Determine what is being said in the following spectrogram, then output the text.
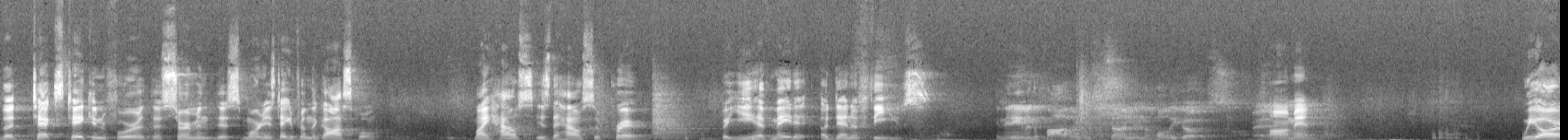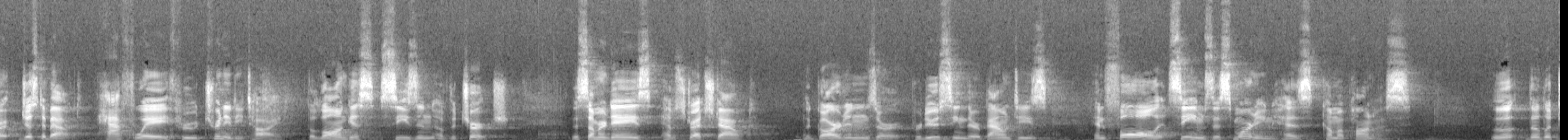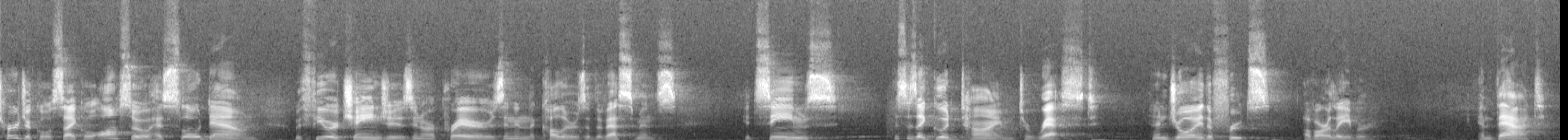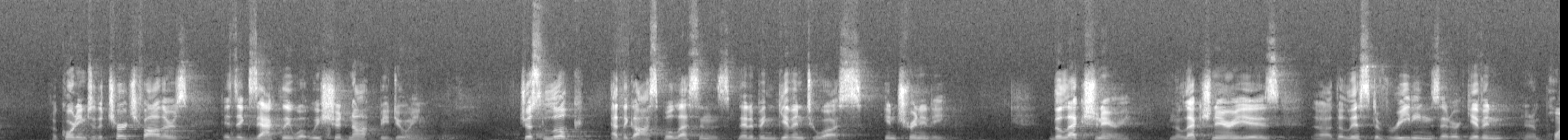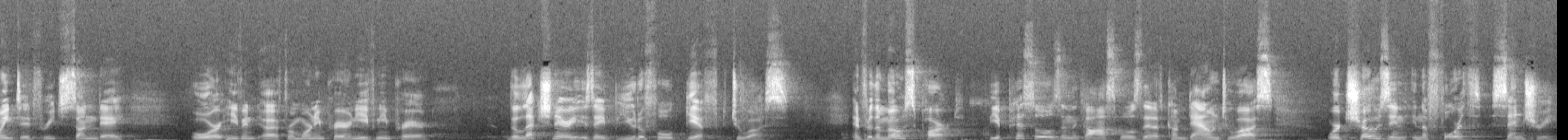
The text taken for the sermon this morning is taken from the Gospel. My house is the house of prayer, but ye have made it a den of thieves. In the name of the Father, and the Son, and the Holy Ghost. Amen. Amen. We are just about halfway through Trinity Tide, the longest season of the church. The summer days have stretched out, the gardens are producing their bounties, and fall, it seems, this morning has come upon us. The liturgical cycle also has slowed down with fewer changes in our prayers and in the colors of the vestments. It seems this is a good time to rest and enjoy the fruits of our labor. And that, according to the church fathers, is exactly what we should not be doing. Just look at the gospel lessons that have been given to us in Trinity. The lectionary, and the lectionary is uh, the list of readings that are given and appointed for each Sunday, or even uh, for morning prayer and evening prayer, the lectionary is a beautiful gift to us. And for the most part, the epistles and the gospels that have come down to us were chosen in the fourth century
